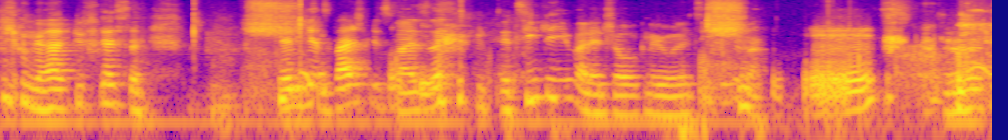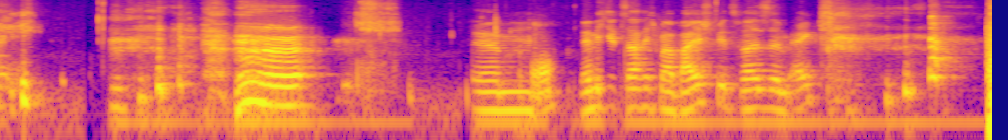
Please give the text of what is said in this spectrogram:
Junge, halt die Fresse. Wenn ich jetzt beispielsweise, der zieht nicht immer den Joke, ne, der zieht immer. ähm, Ja. wenn ich jetzt, sag ich mal, beispielsweise im Action.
